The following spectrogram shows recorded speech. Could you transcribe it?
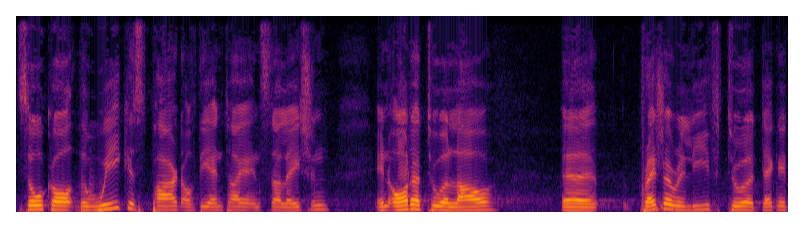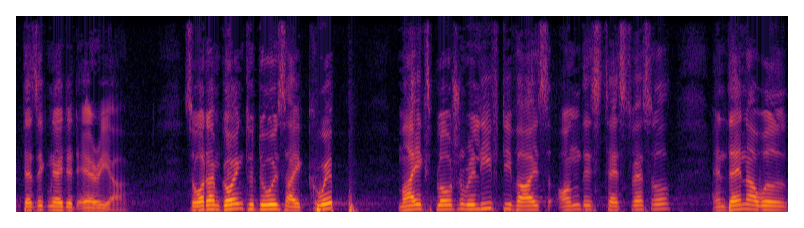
so-called the weakest part of the entire installation in order to allow uh, pressure relief to a designated area. So what I'm going to do is I equip my explosion relief device on this test vessel and then I will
